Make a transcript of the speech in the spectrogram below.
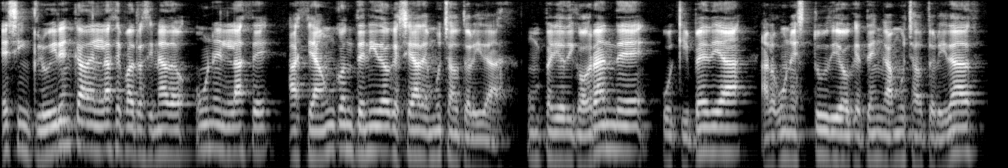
es incluir en cada enlace patrocinado un enlace hacia un contenido que sea de mucha autoridad. Un periódico grande, Wikipedia, algún estudio que tenga mucha autoridad,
